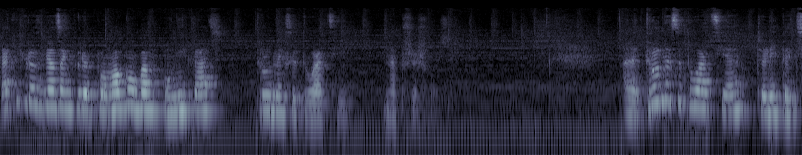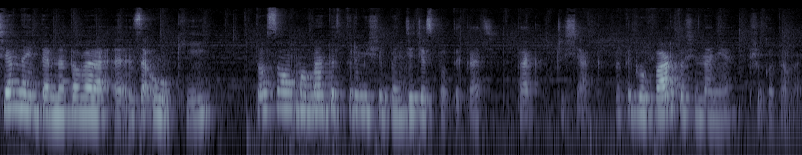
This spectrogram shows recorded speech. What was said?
Takich rozwiązań, które pomogą Wam unikać trudnych sytuacji na przyszłość. Ale trudne sytuacje, czyli te ciemne internetowe e, zaułki, to są momenty, z którymi się będziecie spotykać, tak czy siak. Dlatego warto się na nie przygotować.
